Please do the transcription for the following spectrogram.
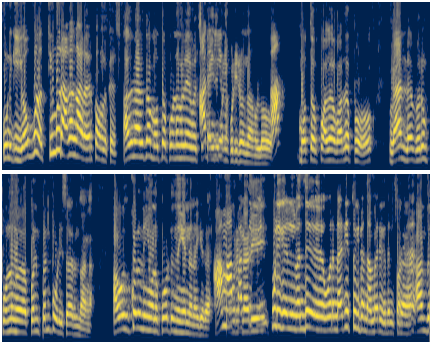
உனக்கு எவ்வளவு திமிரு அகங்காரம் இருக்கும் உனக்கு? அதனாலதான் மொத்த பொண்ணுங்களையும் வச்சு கைது பண்ணி கூட்டிட்டு வந்தாங்களோ? மொத்த அத வர்றப்போ வேன்ல வெறும் பொண்ணுங்க பெண் பெண் போலீஸா இருந்தாங்க. அவங்க கூட நீங்க ஒண்ணு போட்டிருந்தீங்கன்னு நினைக்கிறேன். ஆமா ஒரு நரி புலிகள் வந்து ஒரு நிறைய தூக்கிட்டு வந்த மாதிரி இருக்குதுன்னு சொல்றேன் அந்த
